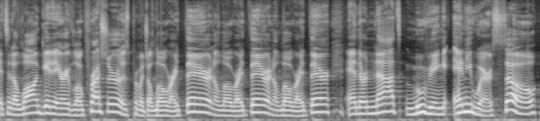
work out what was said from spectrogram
It's an elongated area of low pressure. There's pretty much a low right there, and a low right there, and a low right there, and they're not moving anywhere. So,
